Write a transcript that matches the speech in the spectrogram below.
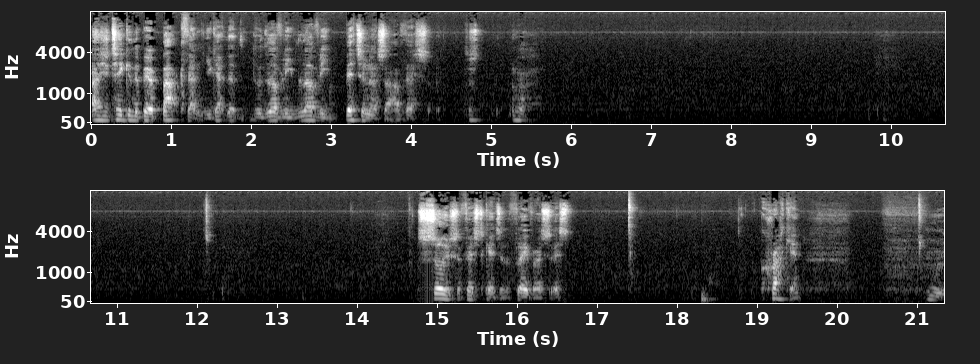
as you're taking the beer back then, you get the, the lovely, lovely bitterness out of this. Just, ugh. So sophisticated, the flavour. It's, it's cracking. Hmm.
